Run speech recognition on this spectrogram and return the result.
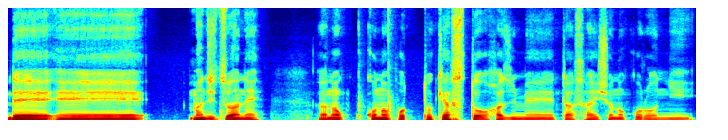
で、えーまあ実はね、あの、このポッドキャストを始めた最初の頃に、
